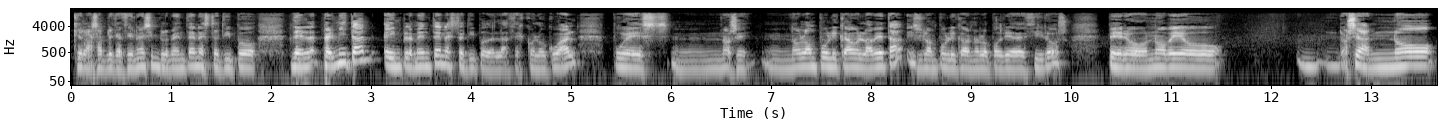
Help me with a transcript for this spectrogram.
que las aplicaciones implementen este tipo de permitan e implementen este tipo de enlaces con lo cual pues no sé no lo han publicado en la beta y si lo han publicado no lo podría deciros pero no veo o sea no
